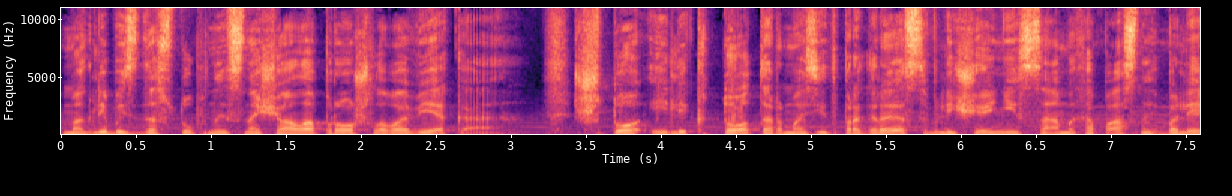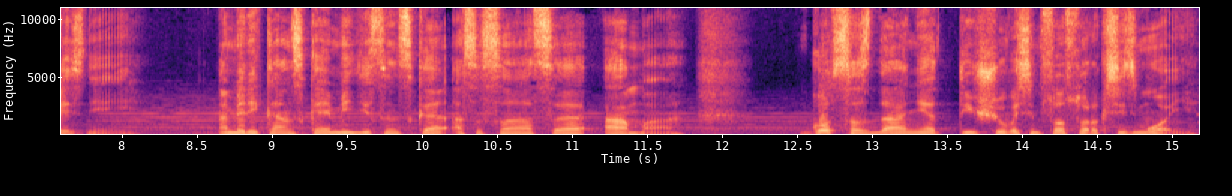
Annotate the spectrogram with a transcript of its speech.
могли быть доступны с начала прошлого века. Что или кто тормозит прогресс в лечении самых опасных болезней? Американская медицинская ассоциация АМА Год создания 1847.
